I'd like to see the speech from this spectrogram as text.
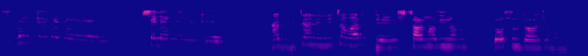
Sprout gel bakalım. Selamünaleyküm. Abi bir tane Nita var eee sarmalı yılanım doğsun dalacağım ona.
